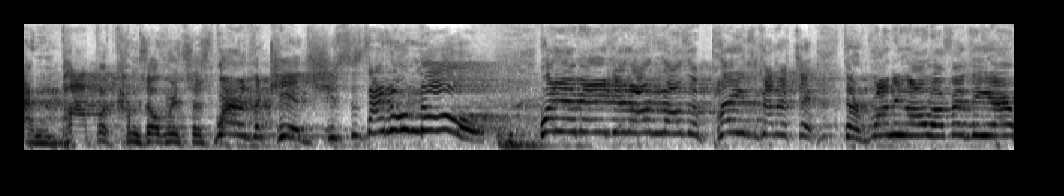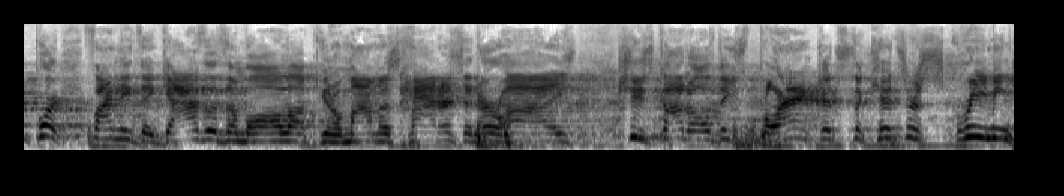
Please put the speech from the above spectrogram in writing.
And Papa comes over and says, Where are the kids? She says, I don't know. What do you mean you don't know? The plane's gonna take. They're running all over the airport. Finally, they gather them all up. You know, Mama's hat is in her eyes. She's got all these blankets. The kids are screaming.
